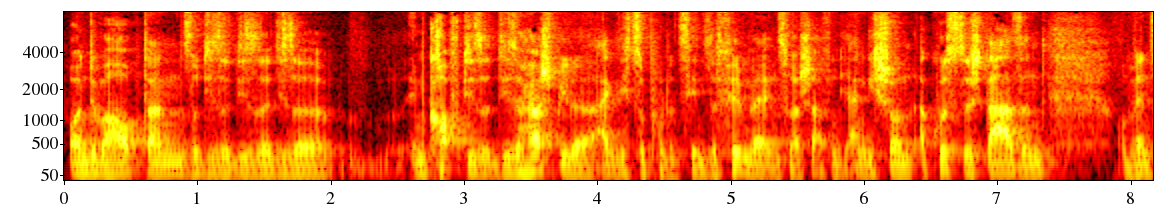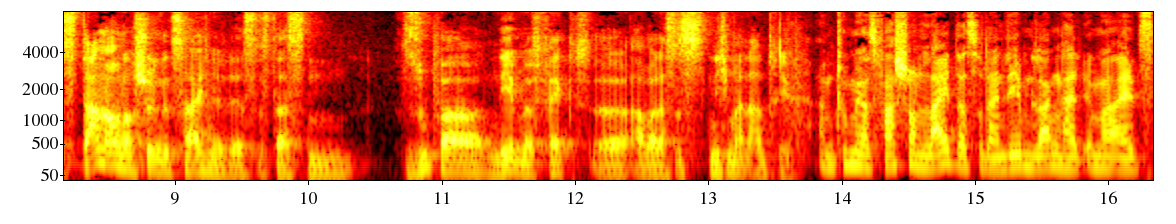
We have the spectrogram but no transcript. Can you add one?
und überhaupt dann so diese, diese, diese im Kopf diese, diese Hörspiele eigentlich zu produzieren, diese Filmwelten zu erschaffen, die eigentlich schon akustisch da sind. Und wenn es dann auch noch schön gezeichnet ist, ist das ein super Nebeneffekt, äh, aber das ist nicht mein Antrieb. Dann tut mir das fast schon leid, dass du dein Leben lang halt immer als,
